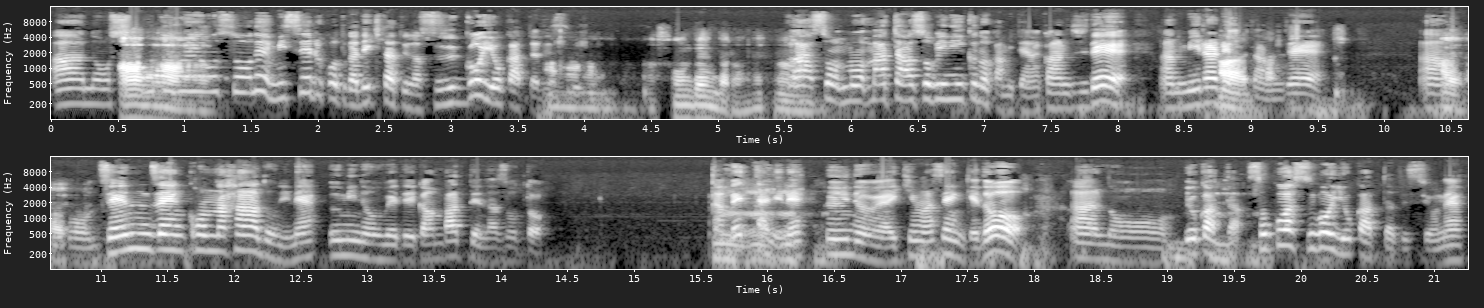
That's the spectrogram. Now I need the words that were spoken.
あの、仕事の様子をね、見せることができたっていうのはすごい良かったです。遊んでんだろうね。うん。あ、そう、もうまた遊びに行くのかみたいな感じで、あの、見られてたので、あの、はい。はい全然こんなハードにね、海の上で頑張ってんだぞと。あめったにね、海の上は行きませんけど、あの、よかった。そこはすごい良かったですよね。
